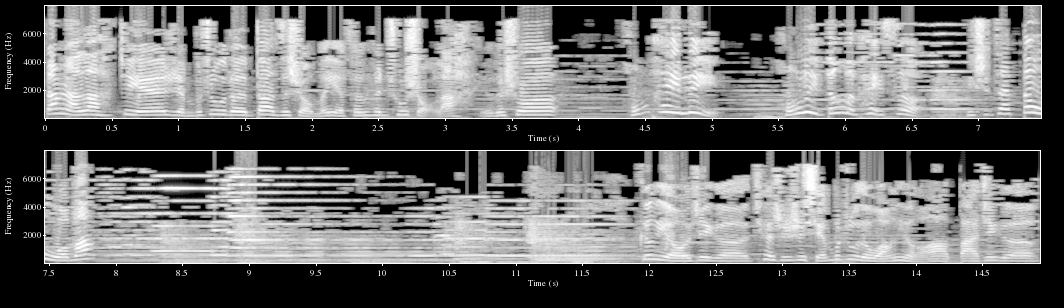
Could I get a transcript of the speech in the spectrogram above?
当然了，这也忍不住的段子手们也纷纷出手了。有的说红配绿，红绿灯的配色，你是在逗我吗？更有这个确实是闲不住的网友啊，把这个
